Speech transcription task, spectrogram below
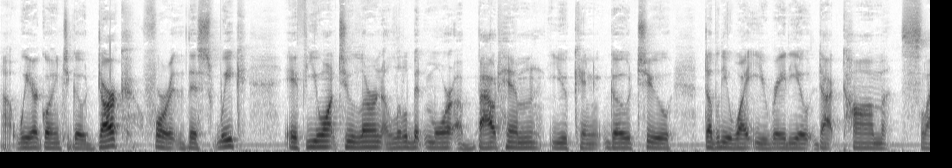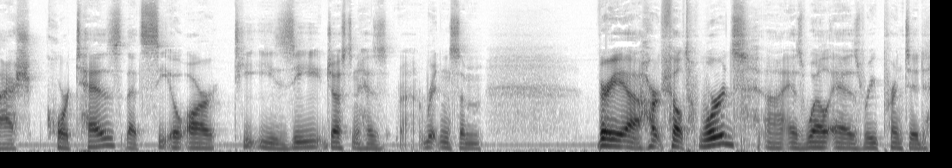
Uh, we are going to go dark for this week. If you want to learn a little bit more about him, you can go to wyeradio.com slash Cortez. That's C-O-R-T-E-Z. Justin has uh, written some very uh, heartfelt words, uh, as well as reprinted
